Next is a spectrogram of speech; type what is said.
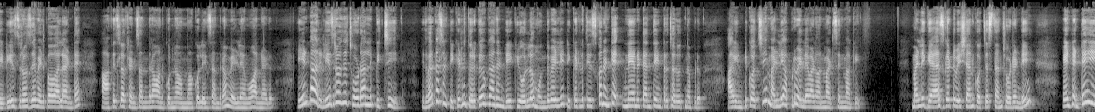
రిలీజ్ రోజే వెళ్ళిపోవాలా? అంటే ఆఫీస్లో ఫ్రెండ్స్ అందరం అనుకున్నాం అమ్మ కొలీగ్స్ అందరం వెళ్ళాము అన్నాడు. ఏంటా రిలీజ్ రోజే చూడాలని పిచ్చి? ఇదివరకు అసలు టికెట్లు దొరికేవి కాదండి. క్యూల్లో ముందు వెళ్ళి టికెట్లు తీసుకొని అంటే నేను టెన్త్ ఇంటర్ చదువుతున్నప్పుడు ఆ ఇంటికి వచ్చి మళ్ళీ అప్పుడు వెళ్ళేవాళ్ళం అనమాట సినిమాకి. మళ్ళీ గ్యాస్ గట్టు విషయానికి వచ్చేస్తాను చూడండి. ఏంటంటే ఈ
